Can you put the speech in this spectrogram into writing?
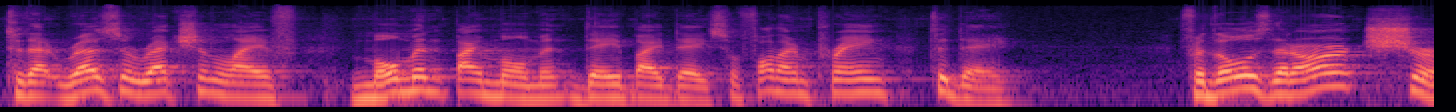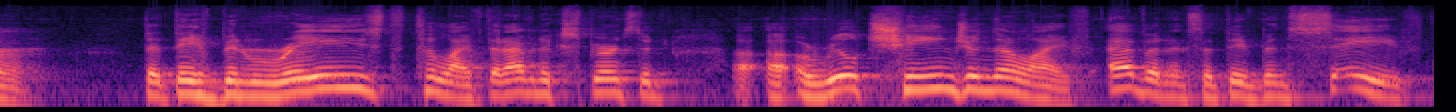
to that resurrection life moment by moment, day by day. So, Father, I'm praying today for those that aren't sure that they've been raised to life, that haven't experienced a, a, a real change in their life, evidence that they've been saved.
